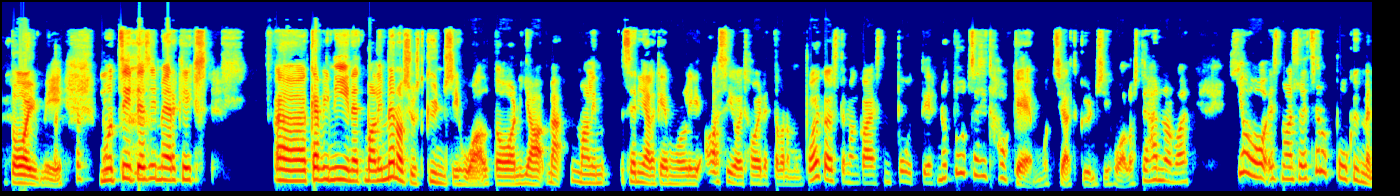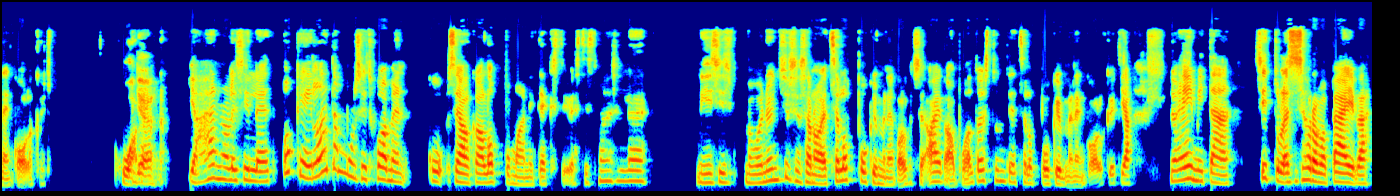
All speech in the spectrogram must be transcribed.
toimii. Mutta sitten esimerkiksi äh, kävi niin, että mä olin menossa just kynsihuoltoon, ja mä, mä olin, sen jälkeen mulla oli asioita hoidettavana mun poikaystävän kanssa, ja puhuttiin, että no tuut sä sit hakee mut sieltä kynsihuollosta. Ja hän on vaan, että joo, ja sitten mä olin silleen, että se loppuu 10.30 huomenna. Yeah. Ja hän oli silleen, että okei, laita mulle sitten huomenna, kun se alkaa loppumaan, niin tekstiviesti. Sitten mä olin silleen, niin siis mä voin nyt siis sanoa, että se loppuu 10.30, se aika on puolitoista tuntia, että se loppuu 10.30. Ja no ei mitään, sitten tulee se seuraava päivä,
